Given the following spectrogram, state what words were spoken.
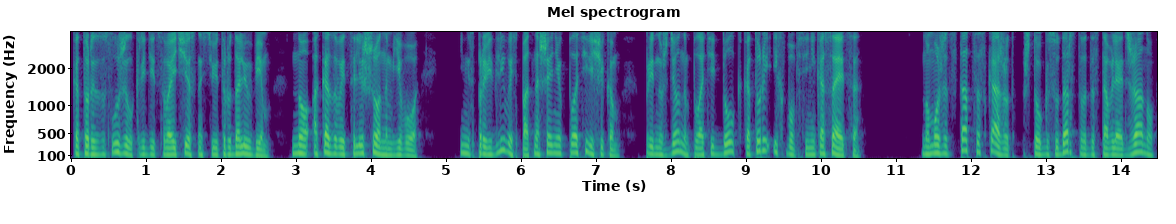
который заслужил кредит своей честностью и трудолюбием, но оказывается лишенным его, и несправедливость по отношению к плательщикам, принужденным платить долг, который их вовсе не касается. Но может статься скажут, что государство доставляет Жану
